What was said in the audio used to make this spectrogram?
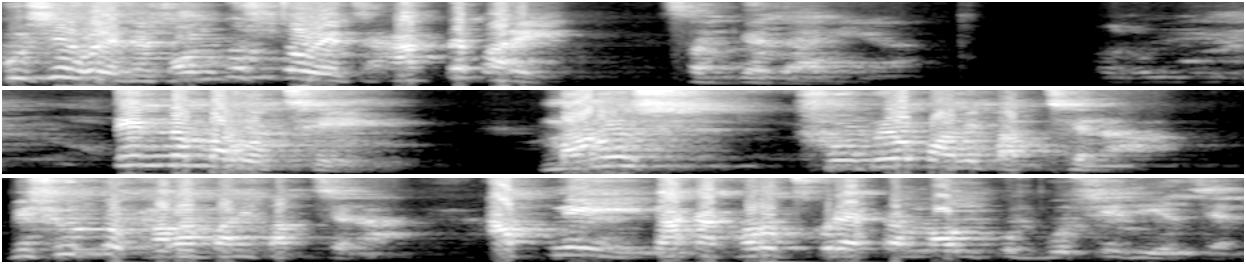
খুশি হয়েছে, সন্তুষ্ট হয়েছে, হাঁটতে পারে তিন নম্বর হচ্ছে, মানুষ সুপেয় পানি পাচ্ছে না, বিশুদ্ধ খাবার পানি পাচ্ছে না। আপনি টাকা খরচ করে একটা নলকূপ বসিয়ে দিয়েছেন।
